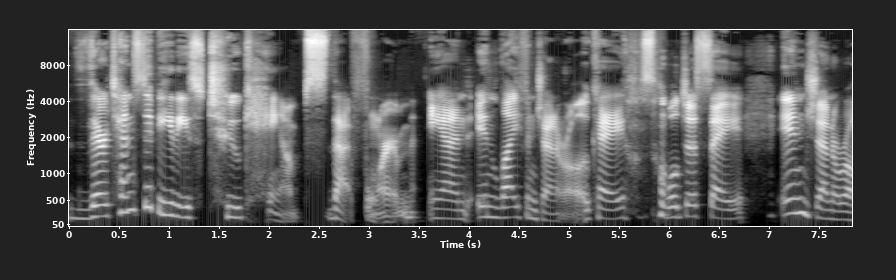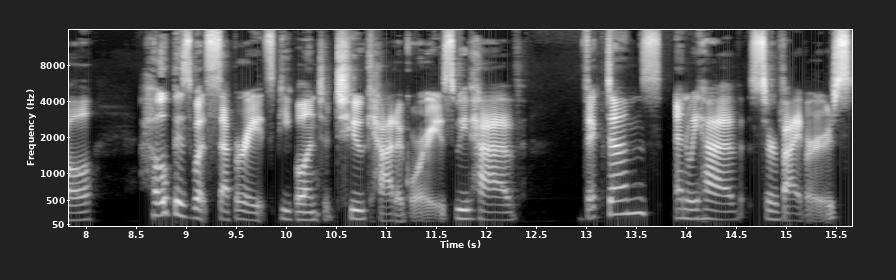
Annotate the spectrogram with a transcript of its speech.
there tends to be these two camps that form and in life in general okay so we'll just say in general hope is what separates people into two categories. We have victims and we have survivors.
